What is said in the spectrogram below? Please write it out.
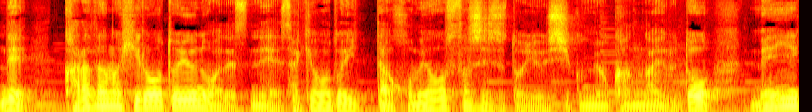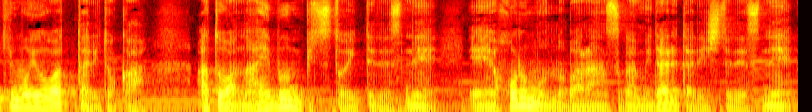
で体の疲労というのはですね先ほど言ったホメオスタシスという仕組みを考えると免疫も弱ったりとかあとは内分泌といってですね、えー、ホルモンのバランスが乱れたりしてですね、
